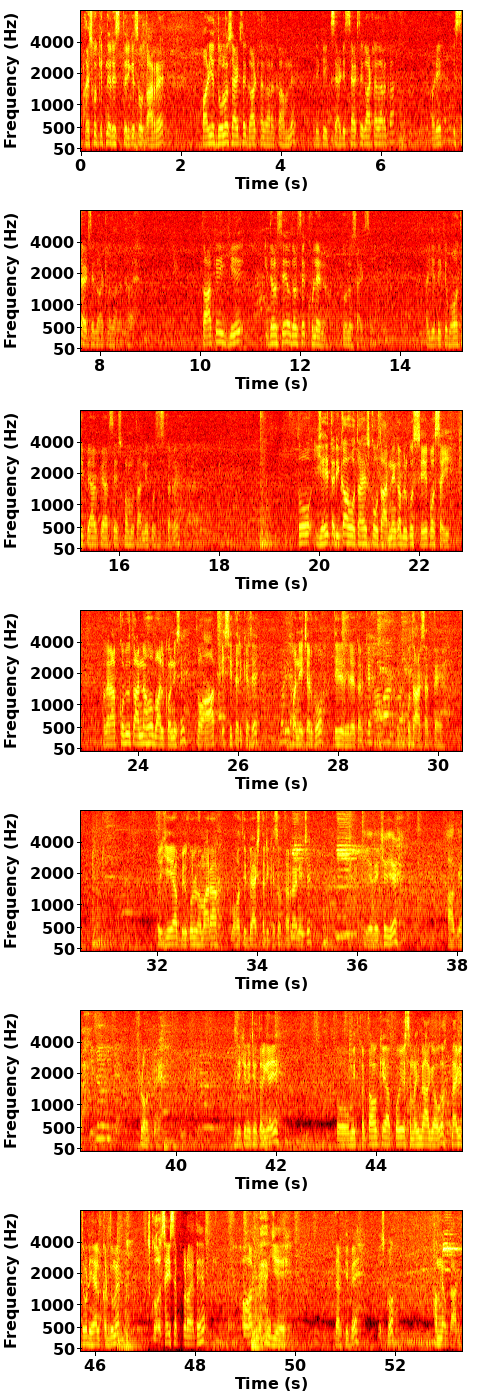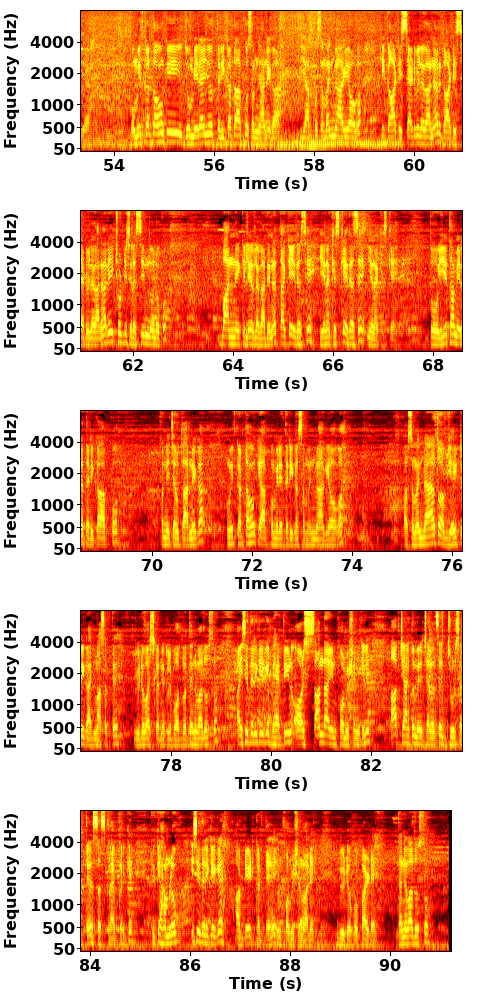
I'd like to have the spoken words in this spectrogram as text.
और इसको कितने रिस्क तरीके से उतार रहे हैं। और ये दोनों साइड से गांठ लगा रखा हमने। देखिए, एक साइड इस साइड से गांठ लगा रखा और एक इस साइड से गांठ लगा रखा है। ताकि ये इधर से उधर से खुले ना, दोनों साइड से। और ये देखिए, बहुत ही प्यार प्यार से इसको हम उतारने की कोशिश कर रहे हैं। तो यही तरीका होता है इसको उतारने का, बिल्कुल सेफ़ और सही। अगर आपको भी उतारना हो बालकोनी से तो आप इसी तरीके से फर्नीचर को धीरे धीरे करके उतार सकते हैं। तो ये अब बिल्कुल हमारा बहुत ही बेस्ट तरीके से उतर रहा है नीचे। ये देखिए, ये आ गया फ्लोर पे। देखिए, नीचे उतर गया ये। तो उम्मीद करता हूँ कि आपको ये समझ में आ गया होगा। मैं भी थोड़ी हेल्प कर दूँ मैं। इसको सही से पकड़वाते हैं और ये धरती पे इसको हमने उतार दिया है। तो उम्मीद करता हूँ कि जो मेरा जो तरीका था आपको समझाने का, ये आपको समझ में आ गया होगा कि गांठ इस साइड भी लगाना है और गांठ इस साइड भी लगाना है और एक छोटी सी रस्सी इन दोनों को बांधने के लिए लगा देना ताकि इधर से ये ना खिसके, इधर से ये ना खिसके। तो ये था मेरा तरीका आपको फर्नीचर उतारने का। उम्मीद करता हूँ कि आपको मेरा तरीका समझ में आ गया होगा। और समझ में आया तो आप यही ट्रिक आजमा सकते हैं। वीडियो वॉच करने के लिए बहुत बहुत धन्यवाद दोस्तों। और इसी तरीके के बेहतरीन और शानदार इन्फॉर्मेशन के लिए आप चाहें तो मेरे चैनल से जुड़ सकते हैं सब्सक्राइब करके, क्योंकि हम लोग इसी तरीके के अपडेट करते हैं इन्फॉर्मेशन वाले वीडियो को पर डे धन्यवाद दोस्तों।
